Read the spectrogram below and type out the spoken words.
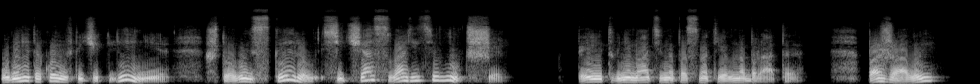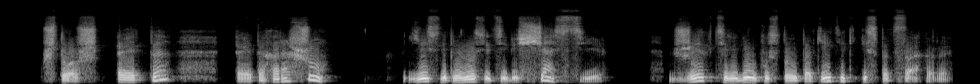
У меня такое впечатление, что вы с Кэрол сейчас ладите лучше. Тейт внимательно посмотрел на брата. Пожалуй. Что ж, это... это хорошо. Если приносит тебе счастье. Джек теребил пустой пакетик из-под сахара.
